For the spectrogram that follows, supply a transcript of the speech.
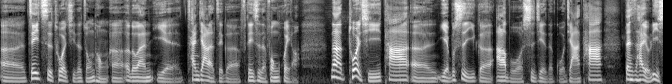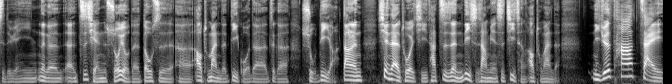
呃，这一次土耳其的总统呃，厄多安也参加了这个这一次的峰会啊。那土耳其它呃也不是一个阿拉伯世界的国家，它但是它有历史的原因。那个呃之前所有的都是呃奥特曼的帝国的这个属地啊。当然，现在的土耳其它自认历史上面是继承奥特曼的。你觉得它在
